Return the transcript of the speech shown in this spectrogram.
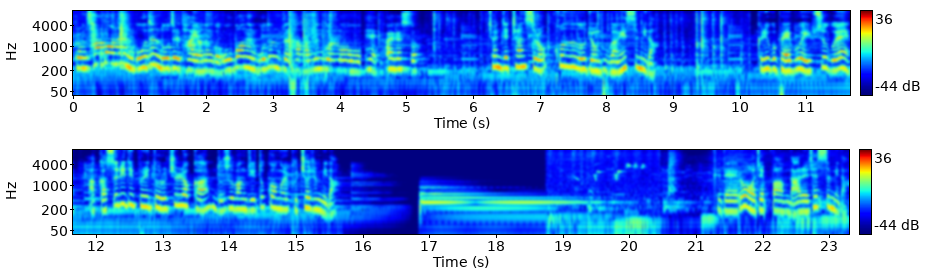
그럼 4번은 모든 노즐 다 여는 거, 5번은 모든 노즐 다 닫는 걸로 해. 알겠어. 현재 찬스로 코드도 좀 보강했습니다. 그리고 밸브의 입수구에 아까 3D 프린터로 출력한 누수 방지 뚜껑을 붙여줍니다. 그대로 어젯밤 날을 샜습니다.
